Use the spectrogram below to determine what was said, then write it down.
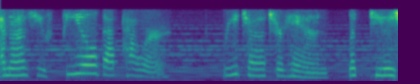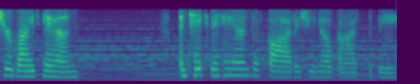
And as you feel that power reach out your hand. Let's use your right hand and take the hand of God as you know God to be.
